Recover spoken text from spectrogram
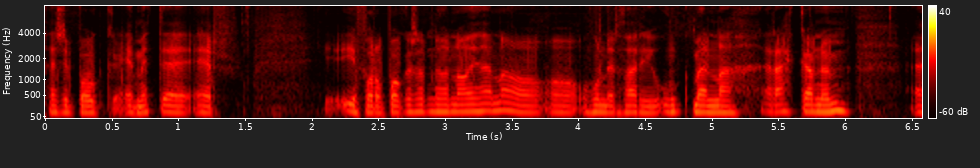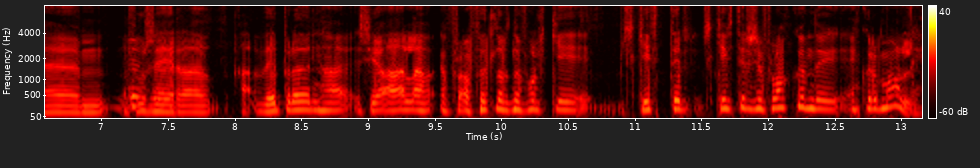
þessi bók emitt er ég fór á bókasafnu að náði þennan og, og hún er þar í ungmennarekkanum um, þú mhm. segir að viðbröðin séu aðalega frá fullorðinu fólki skiptir, skiptir þessi flokkun einhverju máli?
